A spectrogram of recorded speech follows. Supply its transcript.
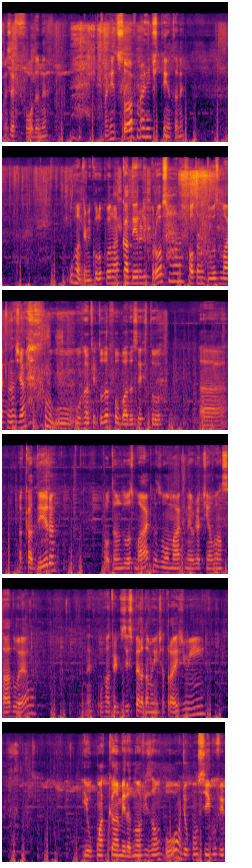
Mas é foda, né? A gente sofre, mas a gente tenta, né? O Hunter me colocou na cadeira ali próximo, né? faltando duas máquinas já. O, o Hunter todo afobado acertou a, a cadeira, faltando duas máquinas, uma máquina eu já tinha avançado ela, né? o Hunter desesperadamente atrás de mim, eu com a câmera numa visão boa, onde eu consigo ver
